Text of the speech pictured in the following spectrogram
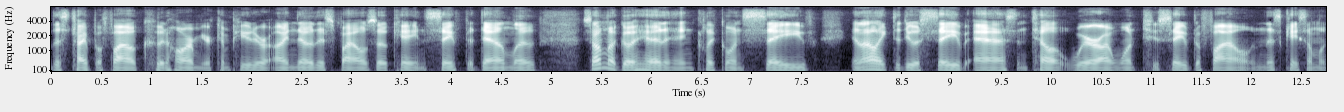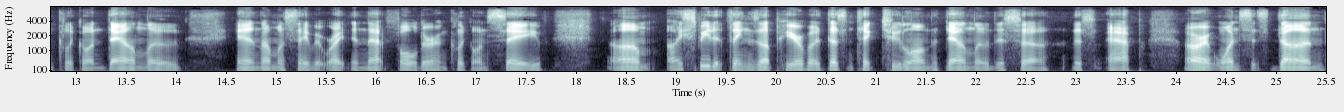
this type of file could harm your computer. I know this file is okay and safe to download. So I'm going to go ahead and click on save. And I like to do a save as and tell it where I want to save the file. In this case, I'm going to click on download and I'm going to save it right in that folder and click on save. Um, I speeded things up here, but it doesn't take too long to download this uh, this app. All right, once it's done,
